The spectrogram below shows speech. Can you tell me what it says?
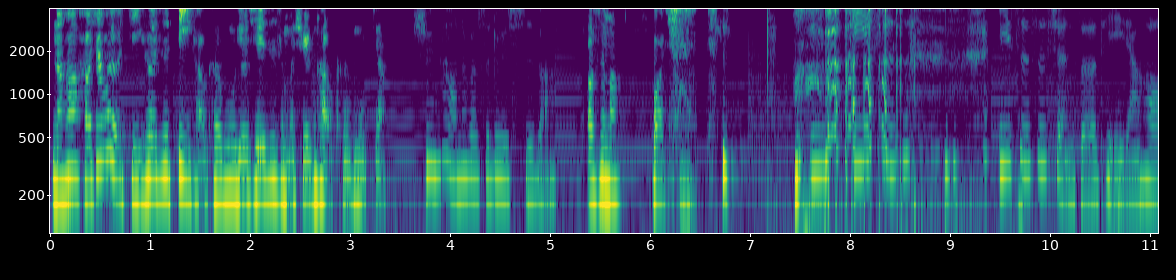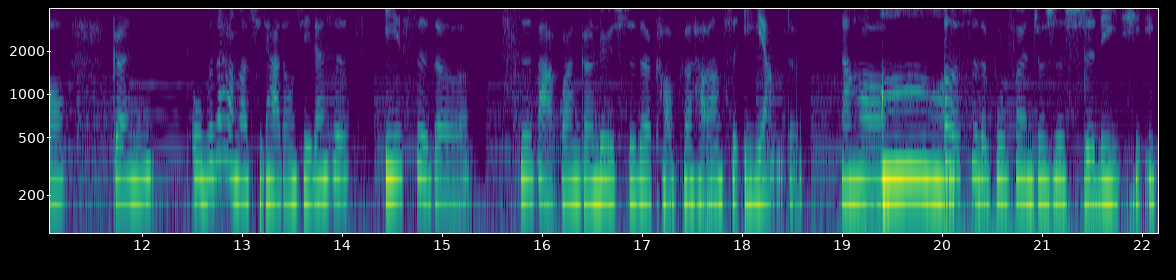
然后好像会有几科是必考科目，有些是什么选考科目这样。选考那个是律师吧？哦，是吗？抱歉，一一试是 一试是选择题，然后跟我不知道还有没有其他东西，但是一试的司法官跟律师的考科好像是一样的，然后哦。二试的部分就是实例题，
